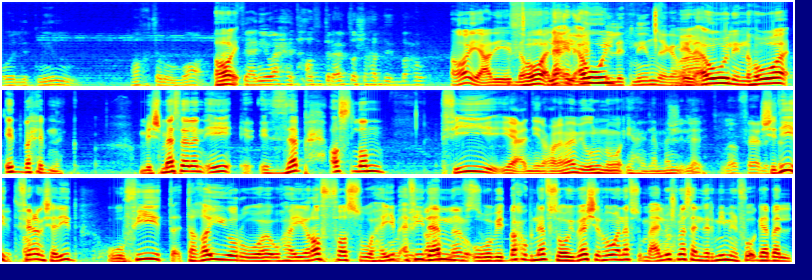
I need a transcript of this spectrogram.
هو الاثنين اخطر من بعض. آه. يعني إيه واحد حاطط رقبته عشان حد يذبحه؟ آه يعني ان هو لأ يعني الأول الاثنين يا جماعة. الأول إن هو اذبح ابنك. مش مثلا إيه الذبح أصلا في يعني العلماء بيقولوا إن هو يعني لما شديد. ما فعل شديد طبعاً. فعل شديد. وفي تغير وهيرفص وهيبقى في دم. وبيذبحه بنفسه هو يباشر هو نفسه. ما قالوش آه. مثلا نرميه من فوق جبل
